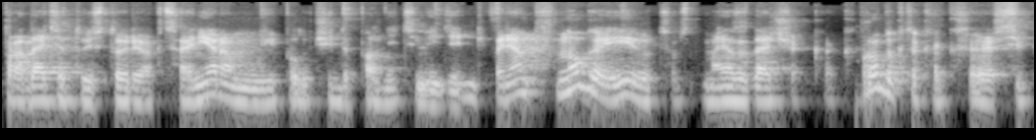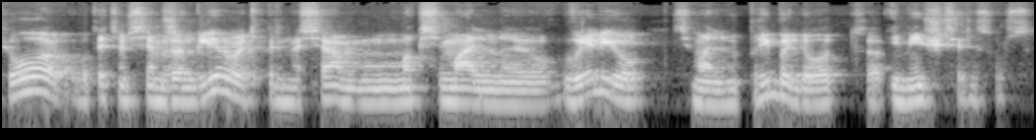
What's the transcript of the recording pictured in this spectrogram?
продать эту историю акционерам и получить дополнительные деньги. Вариантов много, и, собственно, моя задача как продукта, как э, CPO, вот этим всем жонглировать, принося максимальную value, максимальную прибыль от э, имеющихся ресурсов.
